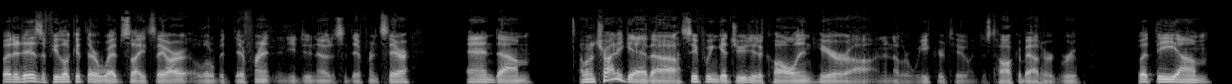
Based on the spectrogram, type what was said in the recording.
But it is if you look at their websites, they are a little bit different, and you do notice a difference there. And um, I want to try to get uh, see if we can get Judy to call in here uh, in another week or two and just talk about her group. But the um,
